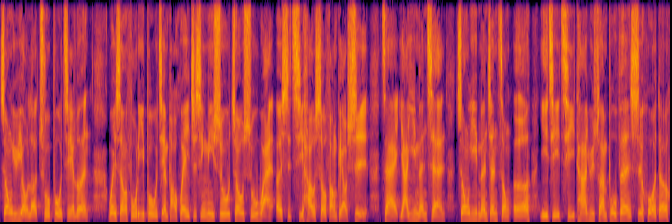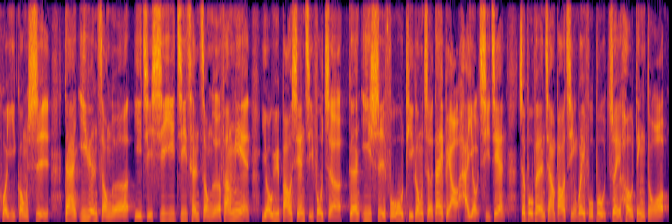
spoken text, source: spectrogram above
终于有了初步结论。卫生福利部健保会执行秘书周淑婉二十七号受访表示，在牙医门诊、中医门诊总额以及其他预算部分是获得会议共识，但医院总额以及西医基层总额方面，由于保险给付者跟医事服务提供者。代表还有旗舰，这部分将报请卫福部最后定夺。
